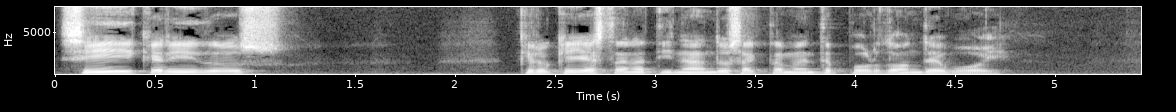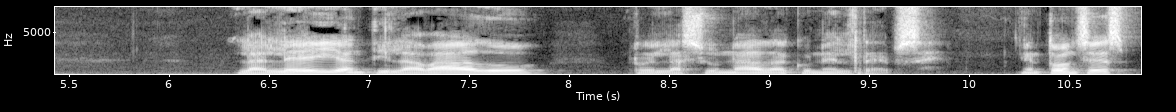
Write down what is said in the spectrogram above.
Sí, queridos, creo que ya están atinando exactamente por dónde voy. La ley antilavado relacionada con el REPSE. Entonces,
